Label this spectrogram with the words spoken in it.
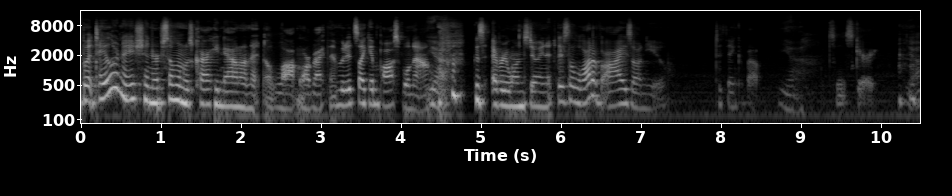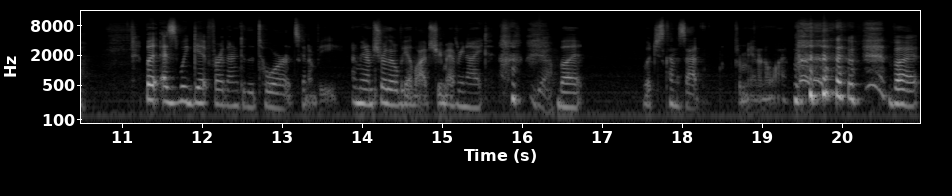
but Taylor Nation or someone was cracking down on it a lot more back then. But it's like impossible now. yeah, because everyone's doing it. There's a lot of eyes on you to think about. yeah, It's a little scary. yeah. But as we get further into the tour, it's gonna be. I mean, I'm sure there'll be a live stream every night, yeah. but which is kind of sad for me. I don't know why, but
